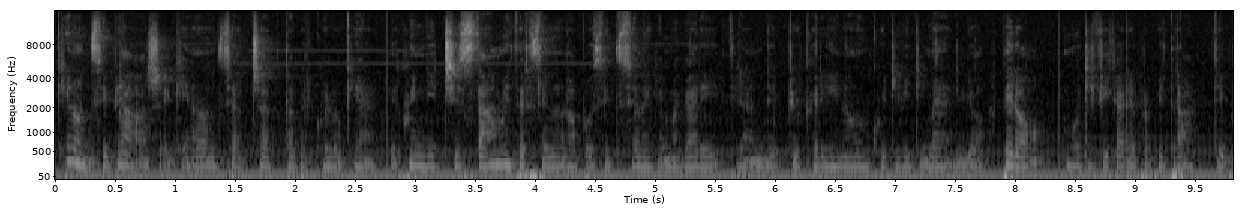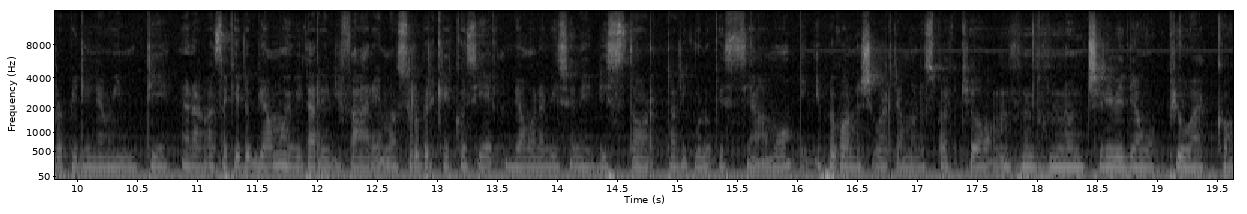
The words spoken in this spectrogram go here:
che non si piace che non si accetta per quello che è. E quindi ci sta a mettersi in una posizione che magari ti rende più carina in cui ti vedi meglio però modificare i propri tratti i propri lineamenti è una cosa che dobbiamo evitare di fare ma solo perché così abbiamo una visione distorta di quello che siamo. E poi quando ci guardiamo allo specchio non ci rivediamo più ecco.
